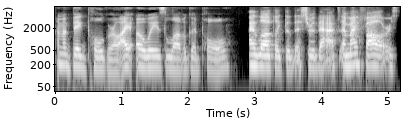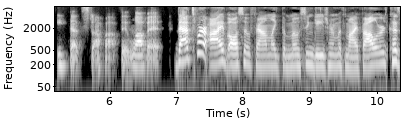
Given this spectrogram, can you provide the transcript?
I'm a big poll girl. I always love a good poll. I love like the this or that and my followers eat that stuff up. They love it. That's where I've also found like the most engagement with my followers because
